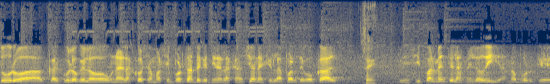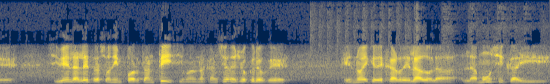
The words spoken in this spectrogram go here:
duro a, calculo que lo, una de las cosas más importantes que tienen las canciones, que es la parte vocal, Sí, principalmente las melodías, ¿no? Porque si bien las letras son importantísimas en unas canciones, yo creo que, que no hay que dejar de lado la, la música y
